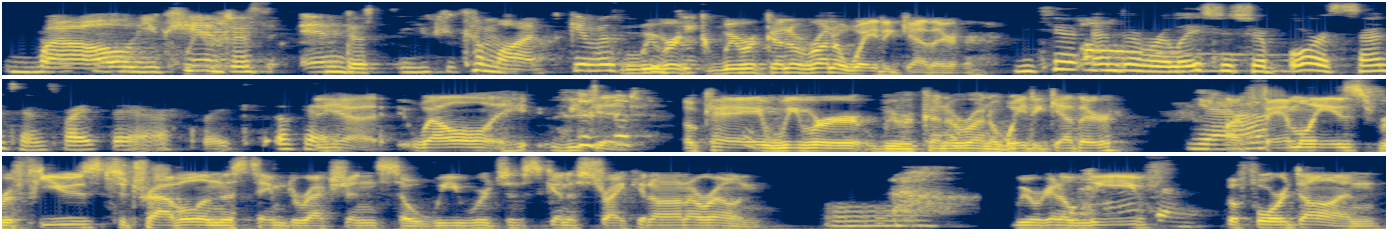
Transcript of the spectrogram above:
Well, you can't just end us. You can, come on, give us. We were the- we were gonna run away together. You can't end a relationship or a sentence right there. Like, okay. Yeah. Well, we did. Okay. We were we were gonna run away together. yeah. Our families refused to travel in the same direction, so we were just gonna strike it on our own. Mm. We were gonna What leave happened? before dawn,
